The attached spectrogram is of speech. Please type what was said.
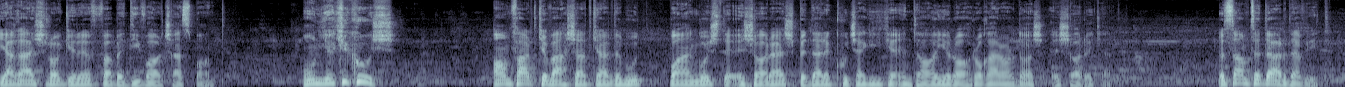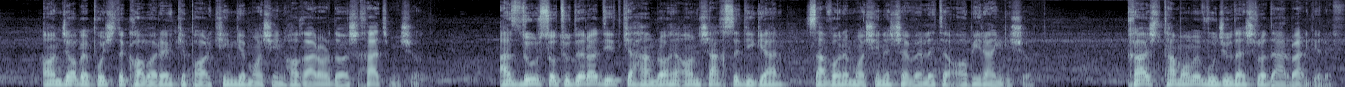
یقهش را گرفت و به دیوار چسباند. اون یکی کوش! آن فرد که وحشت کرده بود با انگشت اشارش به در کوچکی که انتهای راه رو قرار داشت اشاره کرد. به سمت در دوید. آنجا به پشت کاباره که پارکینگ ماشین ها قرار داشت ختم می شد. از دور ستوده را دید که همراه آن شخص دیگر سوار ماشین شولت آبی رنگی شد. خشم تمام وجودش را در بر گرفت.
